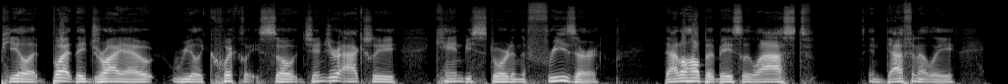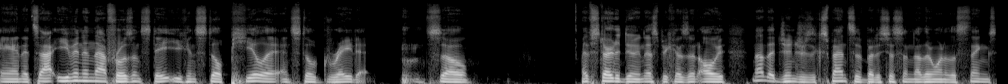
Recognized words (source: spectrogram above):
peel it, but they dry out really quickly. So ginger actually can be stored in the freezer. That'll help it basically last indefinitely and it's at, even in that frozen state you can still peel it and still grate it so i've started doing this because it always not that ginger is expensive but it's just another one of those things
